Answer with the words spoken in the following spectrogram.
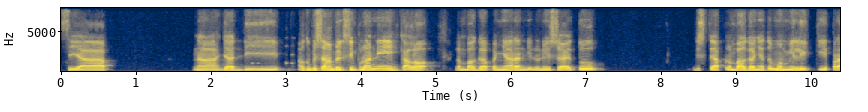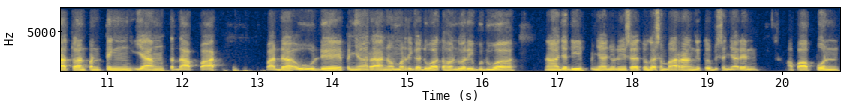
Siap. Nah, jadi aku bisa ambil kesimpulan nih kalau lembaga penyiaran di Indonesia itu di setiap lembaganya itu memiliki peraturan penting yang terdapat pada UUD penyiaran nomor 32 tahun 2002 Nah, jadi penyanyi Indonesia itu gak sembarang gitu bisa nyariin apa pun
